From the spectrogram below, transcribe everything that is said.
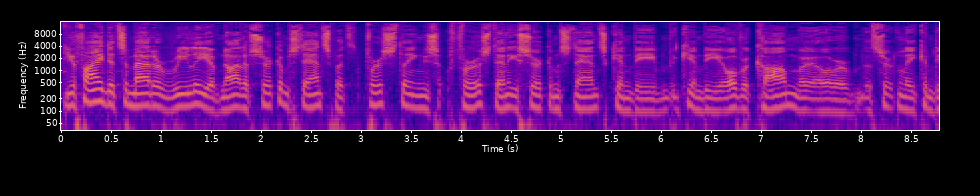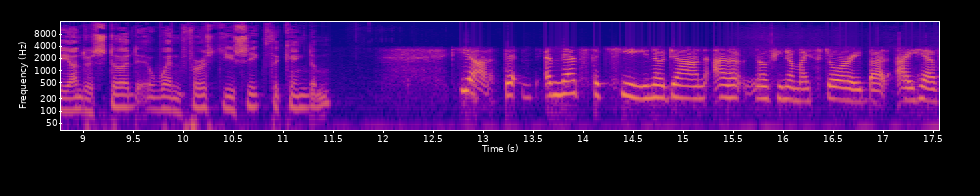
Do you find it's a matter really of not of circumstance, but first things first? Any circumstance can be can be overcome, or, or certainly can be understood when first you seek the kingdom. Yeah, that, and that's the key. You know, Don. I don't know if you know my story, but I have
